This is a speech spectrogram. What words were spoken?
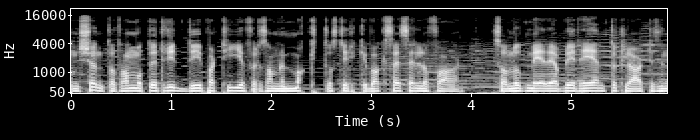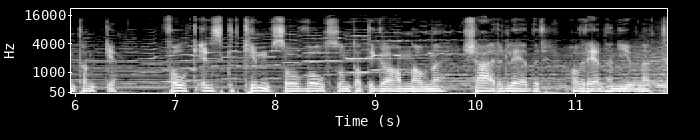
Han skjønte at han måtte rydde i partiet for å samle makt og styrke bak seg selv og faren, så han lot media bli rent og klart i sin tanke. Folk elsket Kim så voldsomt at de ga ham navnet 'Kjære leder' av ren hengivenhet.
